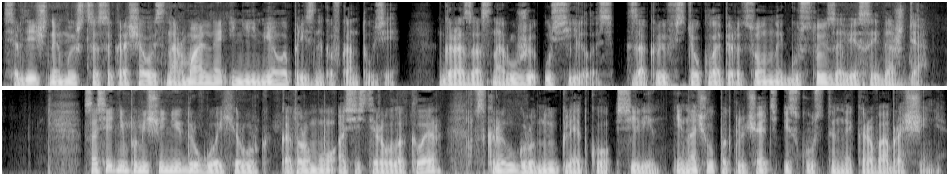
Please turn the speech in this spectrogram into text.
Сердечная мышца сокращалась нормально и не имела признаков контузии. Гроза снаружи усилилась, закрыв стекла операционной густой завесой дождя. В соседнем помещении другой хирург, которому ассистировала Клэр, вскрыл грудную клетку Селин и начал подключать искусственное кровообращение.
